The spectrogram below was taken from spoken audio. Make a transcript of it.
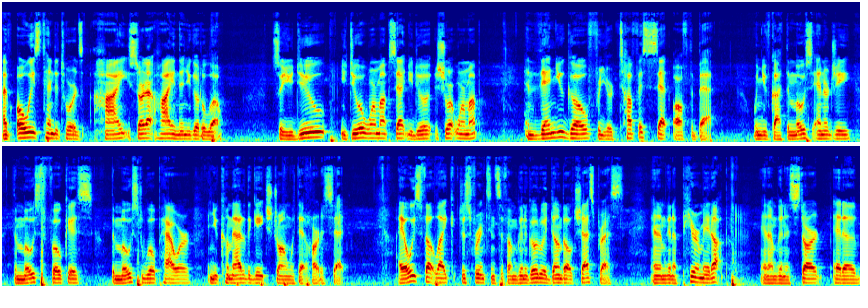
I've always tended towards high. You start out high and then you go to low. So you do you do a warm up set, you do a short warm up, and then you go for your toughest set off the bat. When you've got the most energy, the most focus, the most willpower, and you come out of the gate strong with that hardest set. I always felt like, just for instance, if I'm going to go to a dumbbell chest press and I'm going to pyramid up, and I'm going to start at a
